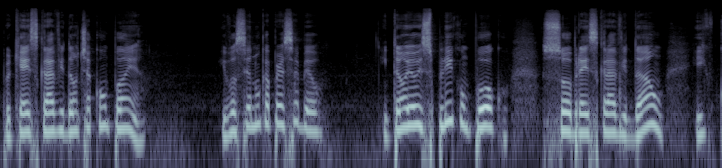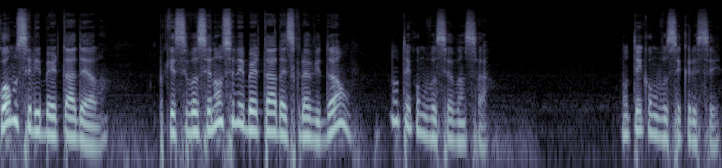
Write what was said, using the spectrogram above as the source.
Porque a escravidão te acompanha e você nunca percebeu. Então eu explico um pouco sobre a escravidão e como se libertar dela. Porque se você não se libertar da escravidão, não tem como você avançar. Não tem como você crescer.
